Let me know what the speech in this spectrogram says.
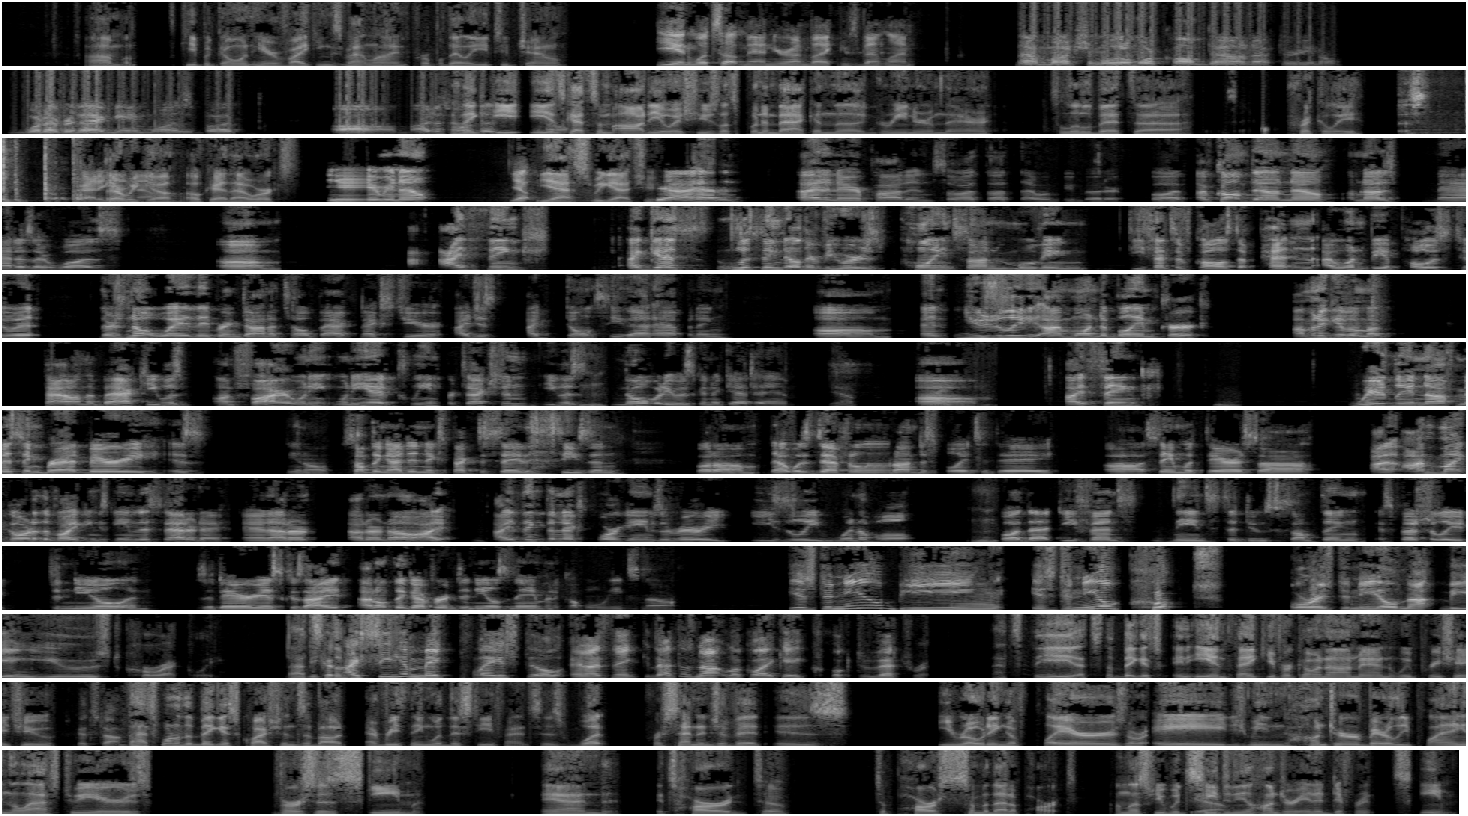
Um, let's keep it going here. Vikings Vent Line, Purple Daily YouTube channel. Ian, what's up, man? You're on Vikings Vent Line. Not much. I'm a little more calmed down after you know whatever that game was, but um, I just I think wanted to, I- you know, got some audio issues. Let's put him back in the green room there. It's a little bit uh, prickly. Try to There we him out. go. Okay, that works. you hear me now? Yep. Yes, we got you. Yeah, I had an I had an AirPod in, so I thought that would be better. But I've calmed down now. I'm not as mad as I was. Um, I think, I guess, listening to other viewers' points on moving defensive calls to Pettine, I wouldn't be opposed to it. There's no way they bring Donatell back next year. I just I don't see that happening. Um, and usually I'm one to blame Kirk. I'm gonna give him a pat on the back. He was on fire when he when he had clean protection. He was Mm-hmm. nobody was gonna get to him. Yep. Um, I think weirdly enough, missing Bradbury is you know something I didn't expect to say this season, but um, that was definitely on display today. Uh, same with Darrisaw. I, I might go to the Vikings game this Saturday, and I don't I don't know. I I think the next four games are very easily winnable, Mhm. but that defense needs to do something, especially Danielle and Za'Darius, because I I don't think I've heard Danielle's name in a couple weeks now. Is Danielle being is Danielle cooked or is Danielle not being used correctly? That's because the- I see him make plays still, and I think that does not look like a cooked veteran. That's the that's the biggest. And Ian, thank you for coming on, man. We appreciate you. Good stuff. That's one of the biggest questions about everything with this defense is what percentage of it is eroding of players or age. I mean, Hunter barely playing in the last two years versus scheme, and it's hard to to parse some of that apart unless we would see Yeah. Danielle Hunter in a different scheme.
